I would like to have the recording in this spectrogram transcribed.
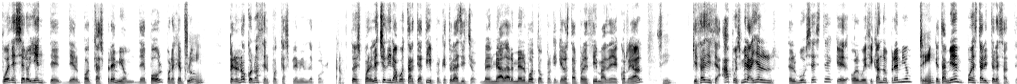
puede ser oyente del podcast premium de Paul, por ejemplo, pero no conoce el podcast premium de Paul. Entonces, por el hecho de ir a votarte a ti, porque tú le has dicho, venme a darme el voto porque quiero estar por encima de Correal, ¿Sí? quizás dice, ah, pues mira, ahí el, el bus este, que, o el Modificando Premium, que también puede estar interesante.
